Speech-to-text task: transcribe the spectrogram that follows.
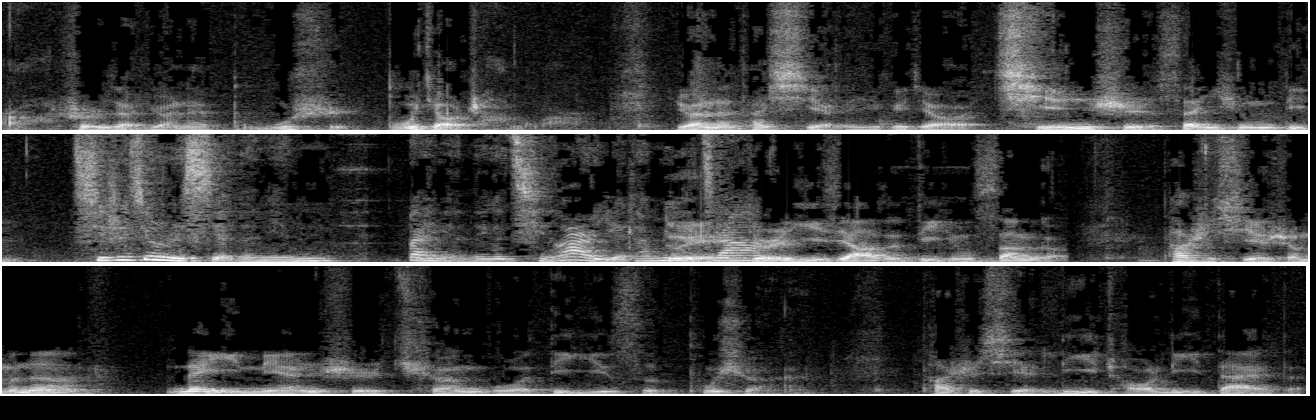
啊，说实在，原来不是不叫茶馆，原来他写了一个叫《秦氏三兄弟》，其实就是写的您扮演那个秦二爷他们一家，就是一家子弟兄三个。他是写什么呢？那一年是全国第一次普选，他是写历朝历代的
